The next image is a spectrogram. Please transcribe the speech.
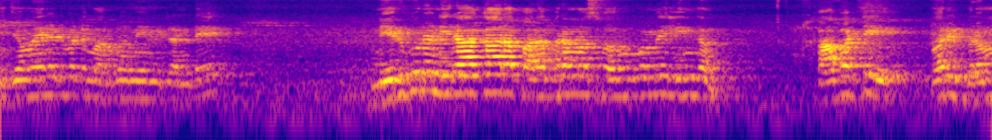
నిజమైనటువంటి మర్మం ఏమిటంటే నిర్గుణ నిరాకార పరబ్రహ్మ స్వరూపమే లింగం. కాబట్టి మరి బ్రహ్మ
